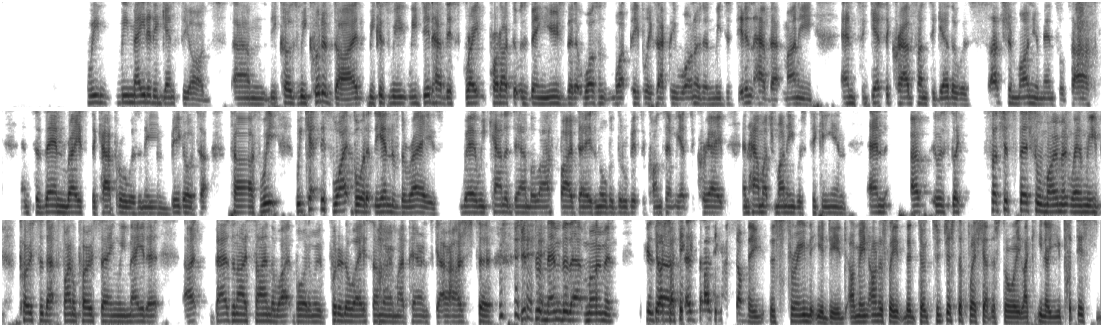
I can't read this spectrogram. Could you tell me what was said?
we we made it against the odds um, because we could have died because we we did have this great product that was being used, but it wasn't what people exactly wanted, and we just didn't have that money. And to get the crowd fund together was such a monumental task, and to then raise the capital was an even bigger task. We we kept this whiteboard at the end of the raise where we counted down the last five days and all the little bits of content we had to create and how much money was ticking in. And uh, it was like such a special moment when we posted that final post saying we made it. Uh, Baz and I signed the whiteboard and we put it away somewhere in my parents' garage to just remember that moment because Josh, uh, I think, as, I think it was something the stream that you did. I mean, honestly, the, to, to, just to flesh out the story, like you know, you put this,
